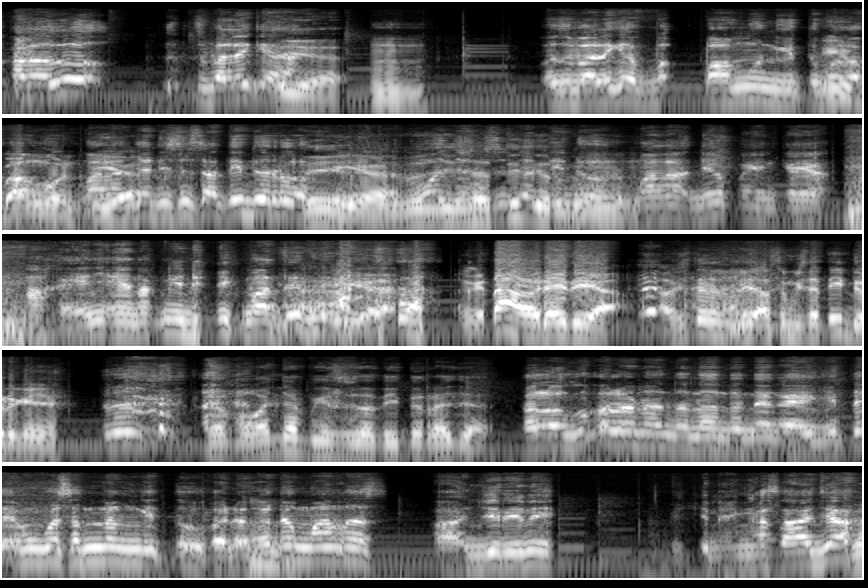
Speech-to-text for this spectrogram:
kalau lu sebaliknya. Iya. Hmm. Oh, sebaliknya ba- bangun gitu Iya, bangun, malah iya. jadi susah tidur loh. Iya. Oh, jadi susah tidur. tidur. gua. Malah dia pengen kayak ah kayaknya enak nih dinikmatin. nih. Iya. Enggak tahu deh itu ya. Habis itu langsung bisa tidur kayaknya. Terus Ya pokoknya bikin susah tidur aja. kalau gua kalau nonton-nonton yang kayak gitu emang gua seneng gitu. Kadang-kadang Hmm. males. Anjir ini bikin engas aja.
